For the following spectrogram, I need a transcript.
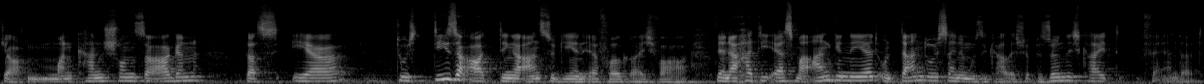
ja, man kann schon sagen, dass er durch diese Art Dinge anzugehen erfolgreich war. Denn er hat die erstmal angenähert und dann durch seine musikalische Persönlichkeit verändert.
